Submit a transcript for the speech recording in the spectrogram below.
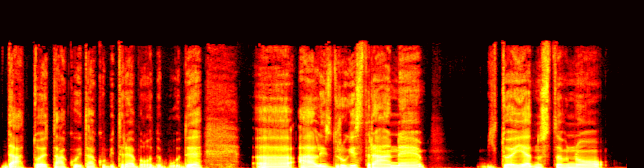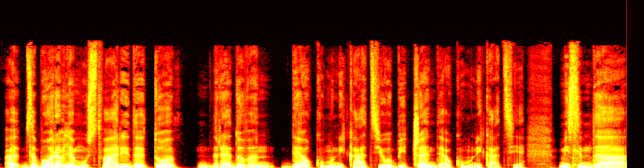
da, to je tako i tako bi trebalo da bude. Uh, ali s druge strane, i to je jednostavno zaboravljamo u stvari da je to redovan deo komunikacije, običajen deo komunikacije. Mislim da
